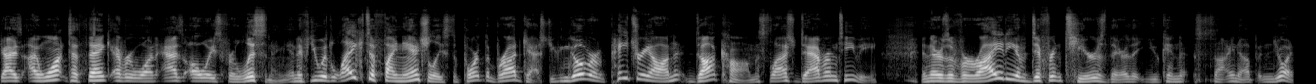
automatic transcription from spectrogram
Guys, I want to thank everyone, as always, for listening. And if you would like to financially support the broadcast, you can go over to patreon.com slash davrimtv. And there's a variety of different tiers there that you can sign up and join.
